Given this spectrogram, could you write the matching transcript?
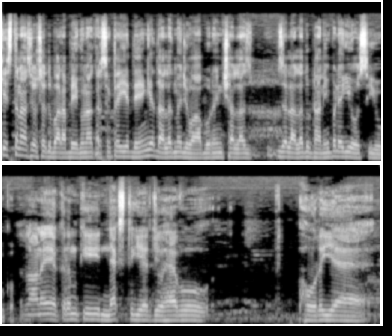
किस तरह से उसे दोबारा बेगुनाह कर सकता है, ये देंगे, अदालत में जवाब और इन जलालत उठानी पड़ेगी ओ को। राना अक्रम की नेक्स्ट ईयर जो है वो हो रही है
